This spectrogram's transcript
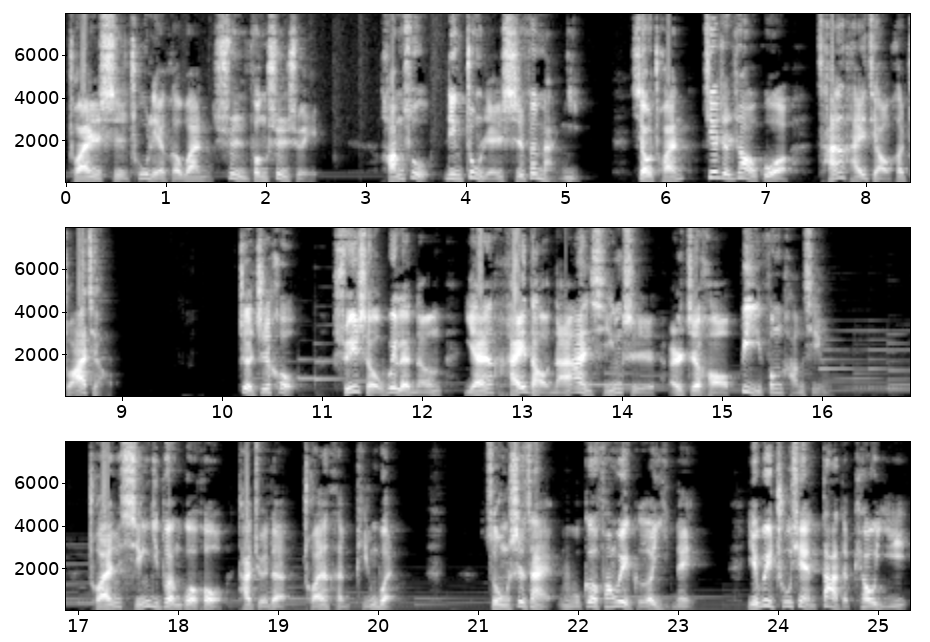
船驶出联合湾，顺风顺水，航速令众人十分满意。小船接着绕过残海角和爪角，这之后。水手为了能沿海岛南岸行驶，而只好避风航行。船行一段过后，他觉得船很平稳，总是在五个方位格以内，也未出现大的漂移。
